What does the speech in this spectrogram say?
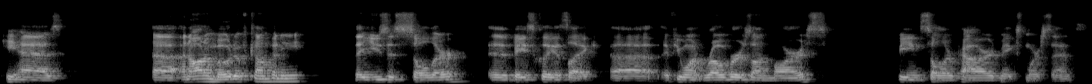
He has uh, an automotive company that uses solar. It basically, it's like uh, if you want rovers on Mars, being solar powered makes more sense.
